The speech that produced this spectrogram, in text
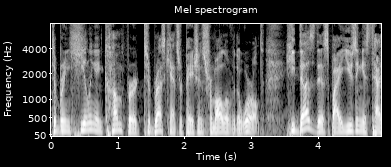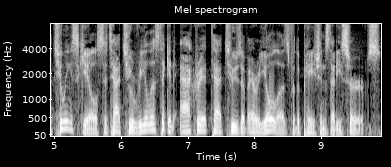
to bring healing and comfort to breast cancer patients from all over the world. He does this by using his tattooing skills to tattoo realistic and accurate tattoos of areolas for the patients that he serves.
